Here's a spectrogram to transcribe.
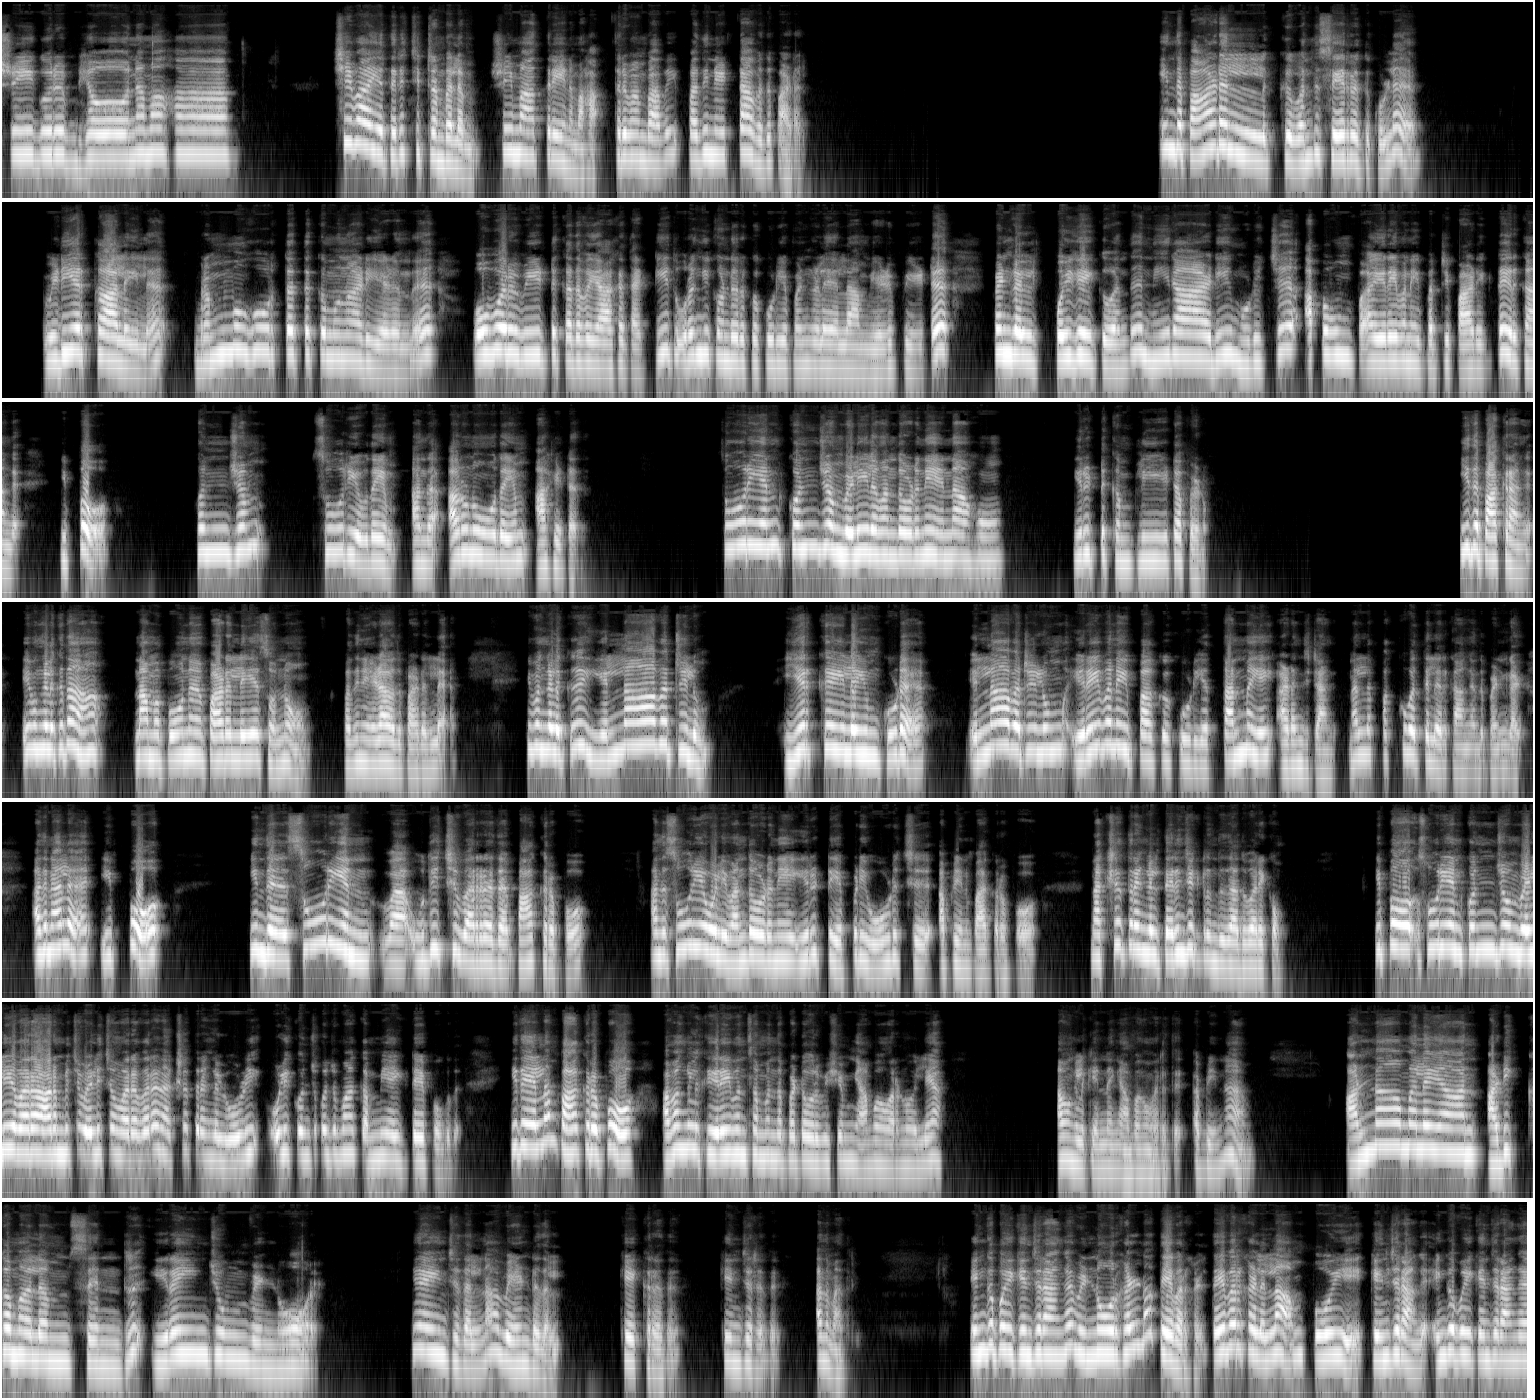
ஸ்ரீ குருப்யோ நமஹ. சிவாய திருச்சிற்றம்பலம் ஸ்ரீமாத்ரே நமஹா. திருவம்பாவை பதினெட்டாவது பாடல். இந்த பாடலுக்கு வந்து சேர்றதுக்குள்ள விடியற்காலையில பிரம்மமுகூர்த்தத்துக்கு முன்னாடி எழுந்து ஒவ்வொரு வீட்டு கதவையாக தட்டி உறங்கிக் கொண்டிருக்கக்கூடிய பெண்களை எல்லாம் எழுப்பிட்டு பெண்கள் பொய்கைக்கு வந்து நீராடி முடிச்சு அப்பவும் ப- இறைவனை பற்றி பாடிக்கிட்டு இருக்காங்க. இப்போ கொஞ்சம் சூரிய உதயம் அந்த அருணோதயம் ஆகிட்டது. சூரியன் கொஞ்சம் வெளியில வந்த உடனே என்ன ஆகும்? இருட்டு கம்ப்ளீட்டா போயிடும். இத பாக்குறாங்க. இவங்களுக்கு தான் நாம போன பாடல்லையே சொன்னோம் பதினேழாவது பாடல்ல. இவங்களுக்கு எல்லாவற்றிலும் இயற்கையிலையும் கூட எல்லாவற்றிலும் இறைவனை பார்க்கக்கூடிய தன்மையை அடைஞ்சிட்டாங்க. நல்ல பக்குவத்தில் இருக்காங்க இந்த பெண்கள். அதனால இப்போ இந்த சூரியன் வ- உதிச்சு வர்றத பார்க்குறப்போ அந்த சூரிய ஒளி வந்த உடனே இருட்டு எப்படி ஓடுச்சு அப்படின்னு பாக்குறப்போ நட்சத்திரங்கள் தெரிஞ்சுக்கிட்டு இருந்தது அது வரைக்கும். இப்போ சூரியன் கொஞ்சம் வெளியே வர ஆரம்பிச்சு வெளிச்சம் வர வர நட்சத்திரங்கள் ஒளி ஒளி கொஞ்சம் கொஞ்சமா கம்மியாயிட்டே போகுது. இதையெல்லாம் பாக்குறப்போ அவங்களுக்கு இறைவன் சம்பந்தப்பட்ட ஒரு விஷயம் ஞாபகம் வரணும் இல்லையா? அவங்களுக்கு என்ன ஞாபகம் வருது அப்படின்னா அண்ணாமலையான் அடிக்கமலம் சென்று இறைஞ்சும் விண்ணோர். இறைஞ்சுதல்னா வேண்டுதல் கேட்கறது கெஞ்சுறது அந்த மாதிரி. எங்க போய் கெஞ்சுறாங்க? விண்ணோர்கள்னா தேவர்கள். தேவர்கள் எல்லாம் போய் கெஞ்சுறாங்க. எங்க போய் கெஞ்சுறாங்க?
